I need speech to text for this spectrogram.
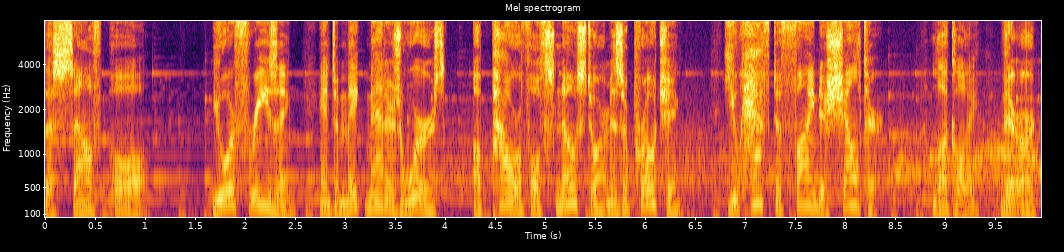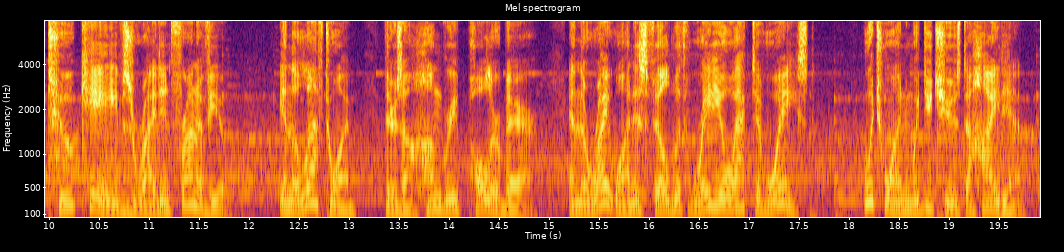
the South Pole. You're freezing, and to make matters worse, a powerful snowstorm is approaching. You have to find a shelter. Luckily, there are two caves right in front of you. In the left one, there's a hungry polar bear, and the right one is filled with radioactive waste. Which one would you choose to hide in?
